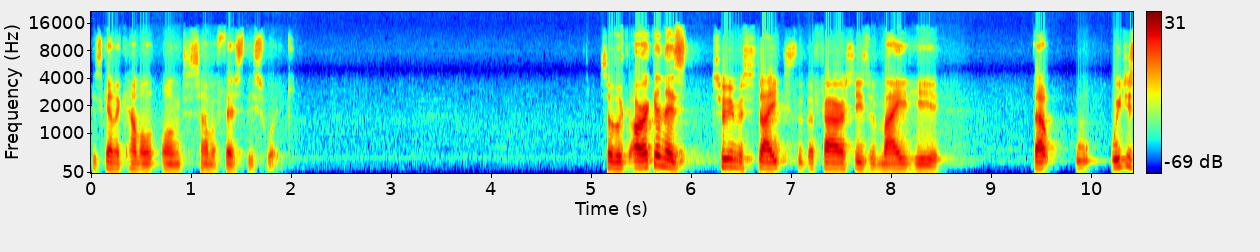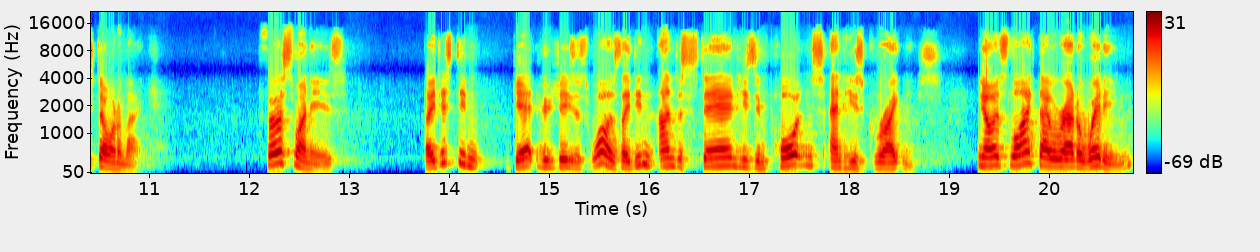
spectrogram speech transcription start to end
who's going to come along to Summerfest this week. So, look, I reckon there's two mistakes that the Pharisees have made here that we just don't want to make. First one is they just didn't get who Jesus was, they didn't understand his importance and his greatness. You know, it's like they were at a wedding,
